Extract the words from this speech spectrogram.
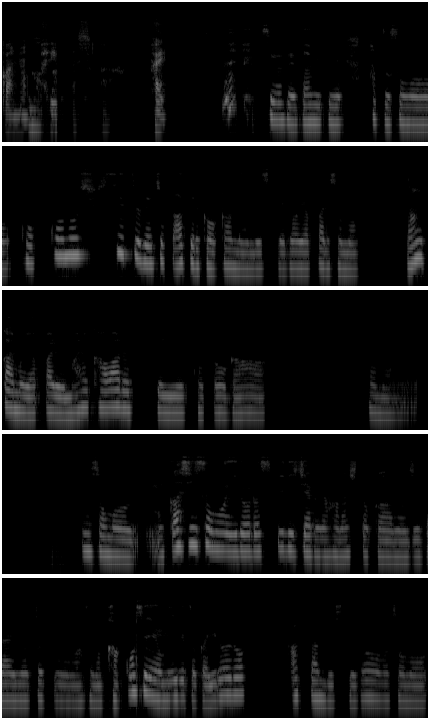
他のありますか？はい。すいません、食べて。あと、その、ここの施設でちょっと合ってるかわかんないんですけど、やっぱりその、何回もやっぱり生まれ変わるっていうことが、その、その、昔そのいろいろスピリチュアルな話とかの時代の時には、その過去性を見るとかいろいろあったんですけど、その、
